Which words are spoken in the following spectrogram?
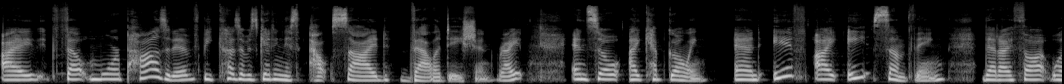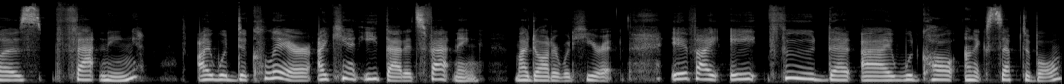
I felt more positive because I was getting this outside validation, right? And so I kept going. And if I ate something that I thought was fattening, I would declare, I can't eat that, it's fattening. My daughter would hear it. If I ate food that I would call unacceptable,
